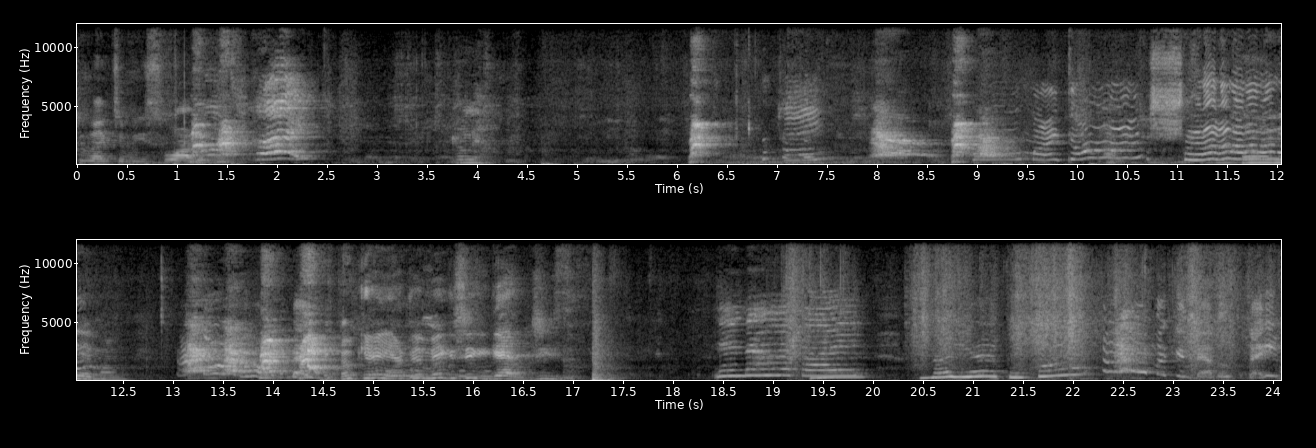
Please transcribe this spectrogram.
She like to be swaddled. Come here. Okay, I'm just making sure you got it. Jesus. Not yet, boo Look at that little baby.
